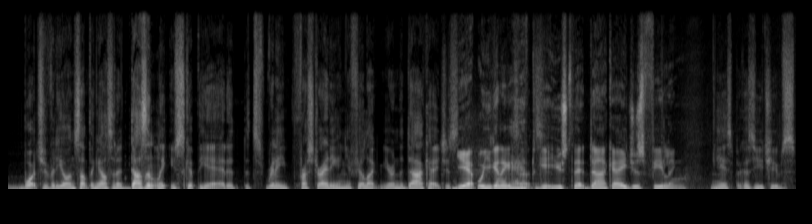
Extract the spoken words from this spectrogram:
watch a video on something else and it doesn't let you skip the ad. It, it's really frustrating and you feel like you're in the dark ages. Yeah, well, you're going to So have to get used to that dark ages feeling. Yes, because YouTube's,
